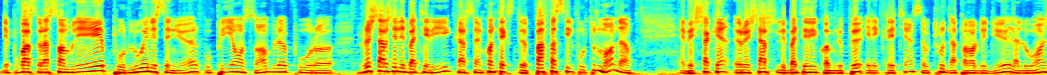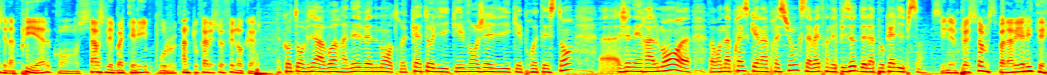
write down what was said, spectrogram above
de pouvoir se rassembler pour louer le Seigneur pour prier ensemble pour euh, recharger les batteries car c'est un contexte pas facile pour tout le monde eh bien, chacun recharge les batteries comme il le peut et les chrétiens, c'est autour de la parole de Dieu, la louange et la prière qu'on charge les batteries pour en tout cas réchauffer nos cœurs. Quand on vient avoir un événement entre catholiques, évangéliques et protestants, euh, généralement, euh, on a presque l'impression que ça va être un épisode de l'apocalypse. C'est une impression, mais c'est pas la réalité.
